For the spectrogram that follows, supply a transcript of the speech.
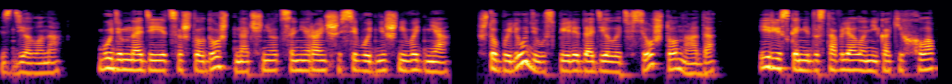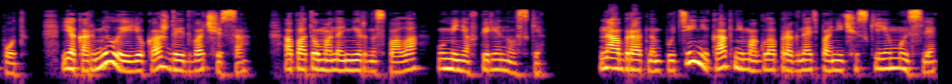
сделано. Будем надеяться, что дождь начнется не раньше сегодняшнего дня, чтобы люди успели доделать все, что надо. Ириска не доставляла никаких хлопот. Я кормила ее каждые два часа, а потом она мирно спала у меня в переноске. На обратном пути никак не могла прогнать панические мысли.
